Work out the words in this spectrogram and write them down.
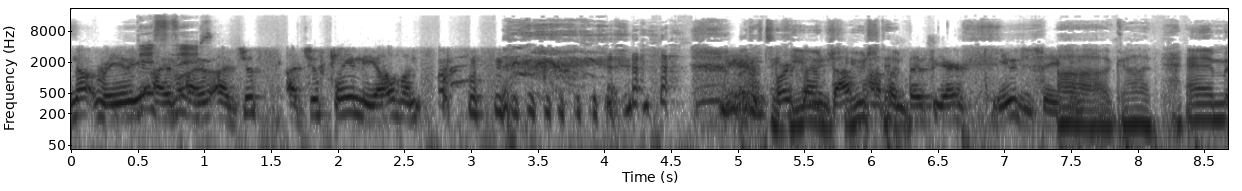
not really. I've. I've, I've just I've just cleaned the oven. That's a First huge, that's huge happened step. this year. Huge achievement. Oh God! Um,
